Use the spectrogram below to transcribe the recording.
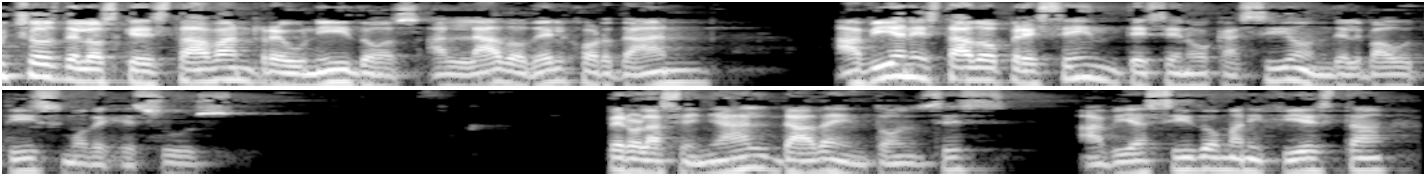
Muchos de los que estaban reunidos al lado del Jordán habían estado presentes en ocasión del bautismo de Jesús. Pero la señal dada entonces había sido manifiesta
